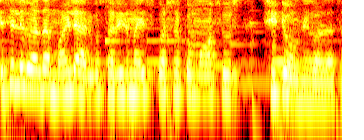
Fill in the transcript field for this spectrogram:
यसैले गर्दा महिलाहरूको शरीरमा स्पर्शको महसुस छिटो हुने गर्दछ।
